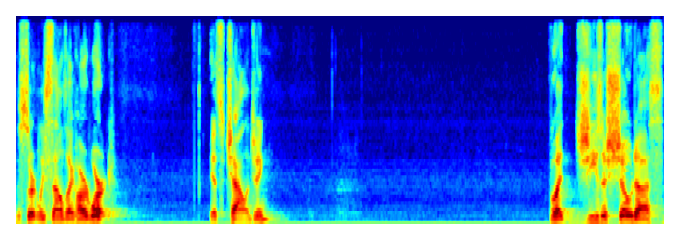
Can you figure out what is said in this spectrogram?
This certainly sounds like hard work. It's challenging. But Jesus showed us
